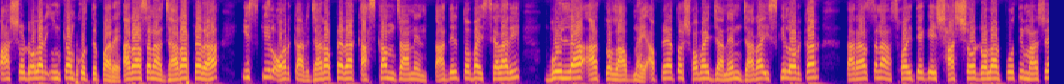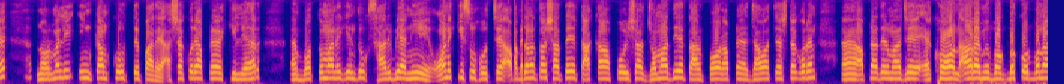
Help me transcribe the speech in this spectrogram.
পাঁচশো ডলার ইনকাম করতে পারে। আর আছে না, যারা আপনারা স্কিল ওয়ার্কার যারা আপনারা কাজ কাম জানেন, তাদের তো ভাই স্যালারি বইলা আর তো লাভ নাই। আপনারা তো সবাই জানেন, যারা স্কিল ওয়ার্কার, তারা আছে না ছয় থেকে সাতশো ডলার প্রতি মাসে নর্মালি ইনকাম করতে পারে। আশা করি আপনারা ক্লিয়ার বর্তমানে কিন্তু সার্বিয়া নিয়ে অনেক কিছু হচ্ছে। সাবধানতার সাথে টাকা, পয়সা জমা দিয়ে তারপর আপনারা যাওয়ার চেষ্টা করেন। আপনাদের মাঝে এখন আর আমি বকবক করব না।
